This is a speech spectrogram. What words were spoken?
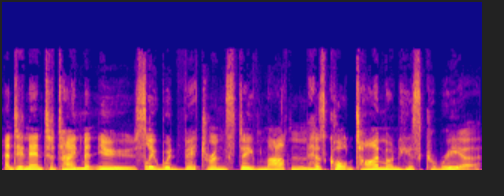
And in entertainment news, Hollywood veteran Steve Martin has called time on his career.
